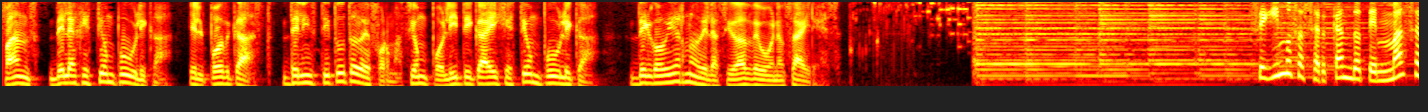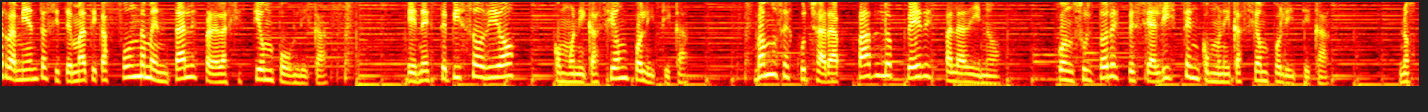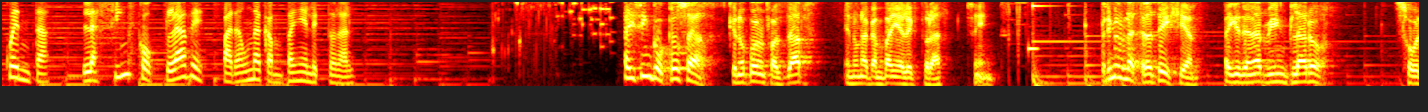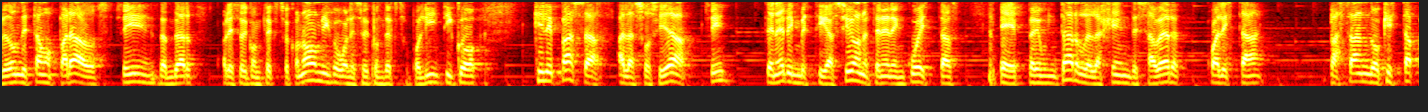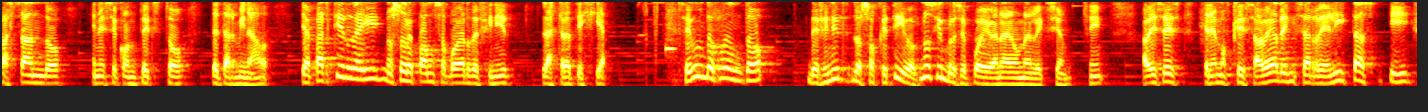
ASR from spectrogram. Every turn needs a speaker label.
Speaker 1: Fans de la Gestión Pública, el podcast del Instituto de Formación Política y Gestión Pública del Gobierno de la Ciudad de Buenos Aires.
Speaker 2: Seguimos acercándote más herramientas y temáticas fundamentales para la gestión pública. En este episodio, Comunicación Política. Vamos a escuchar a Pablo Pérez Paladino, consultor especialista en comunicación política. Nos cuenta las cinco claves para una campaña electoral.
Speaker 3: Hay cinco cosas que no pueden faltar en una campaña electoral. ¿sí? Primero, la estrategia. Hay que tener bien claro sobre dónde estamos parados, ¿sí? entender cuál es el contexto económico, cuál es el contexto político, qué le pasa a la sociedad. ¿sí? Tener investigaciones, tener encuestas, eh, preguntarle a la gente, saber cuál está pasando, qué está pasando en ese contexto determinado. Y a partir de ahí nosotros vamos a poder definir la estrategia. Segundo punto, definir los objetivos. No siempre se puede ganar una elección. ¿sí? A veces tenemos que saber y ser realistas y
